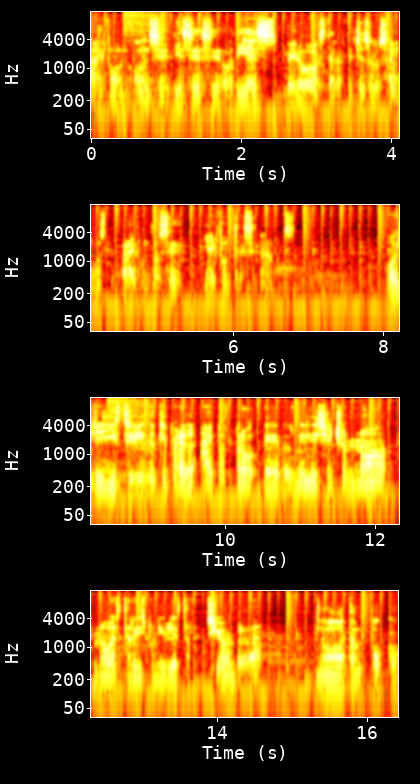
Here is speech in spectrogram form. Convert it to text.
iPhone 11, 10S o 10, pero hasta la fecha solo sabemos que para iPhone 12 y iPhone 13 nada más. Oye, y estoy viendo que para el iPad Pro de 2018 no, no va a estar disponible esta función, ¿verdad? No, tampoco.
